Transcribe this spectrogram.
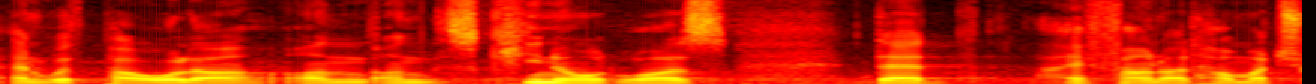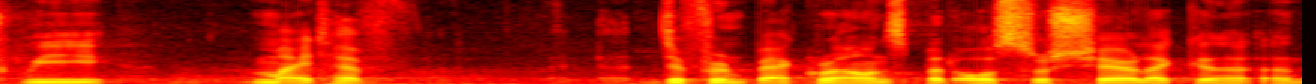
and with Paola on, on this keynote was that I found out how much we might have different backgrounds, but also share like a,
